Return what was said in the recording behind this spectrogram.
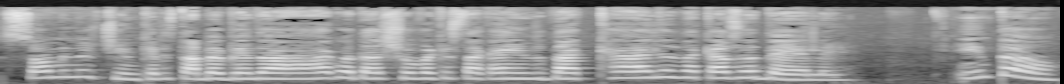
Só um minutinho, que ele está bebendo a água da chuva que está caindo da calha da casa dele. Então.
